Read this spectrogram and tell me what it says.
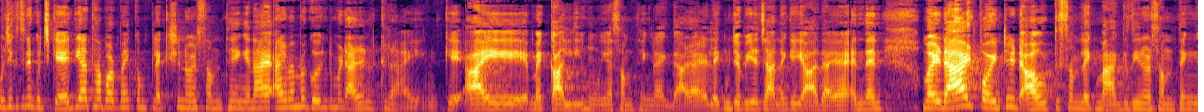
مجھے کسی نے کچھ کہہ دیا تھا about my complexion or something and I I remember going to my dad and crying کہ آئی میں کالی ہوں یا something like that I like مجھے بھی اچانک یاد آیا and then my dad pointed out some like magazine or something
